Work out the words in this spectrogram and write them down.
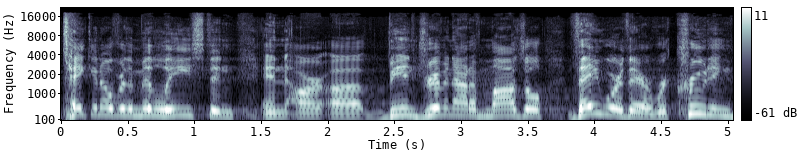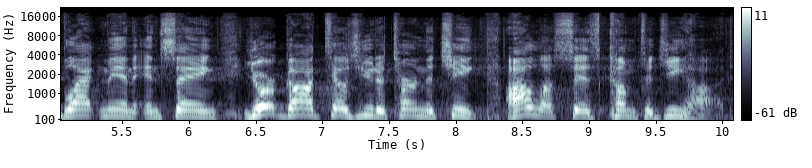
taken over the Middle East and, and are uh, being driven out of Mosul, they were there recruiting black men and saying, Your God tells you to turn the cheek. Allah says, Come to jihad.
